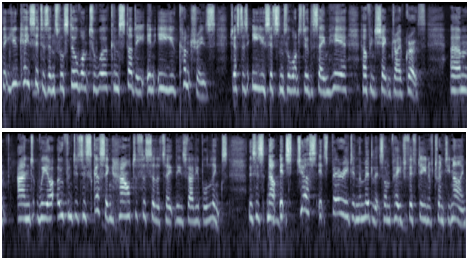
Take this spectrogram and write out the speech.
that UK citizens will still want to work and study in EU countries, just as EU citizens will want to do the same here, helping to shape and drive growth. Um, and we are open to discussing how to facilitate these valuable links. This is now it's just it's buried in the middle. It's on page 15 of 29,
